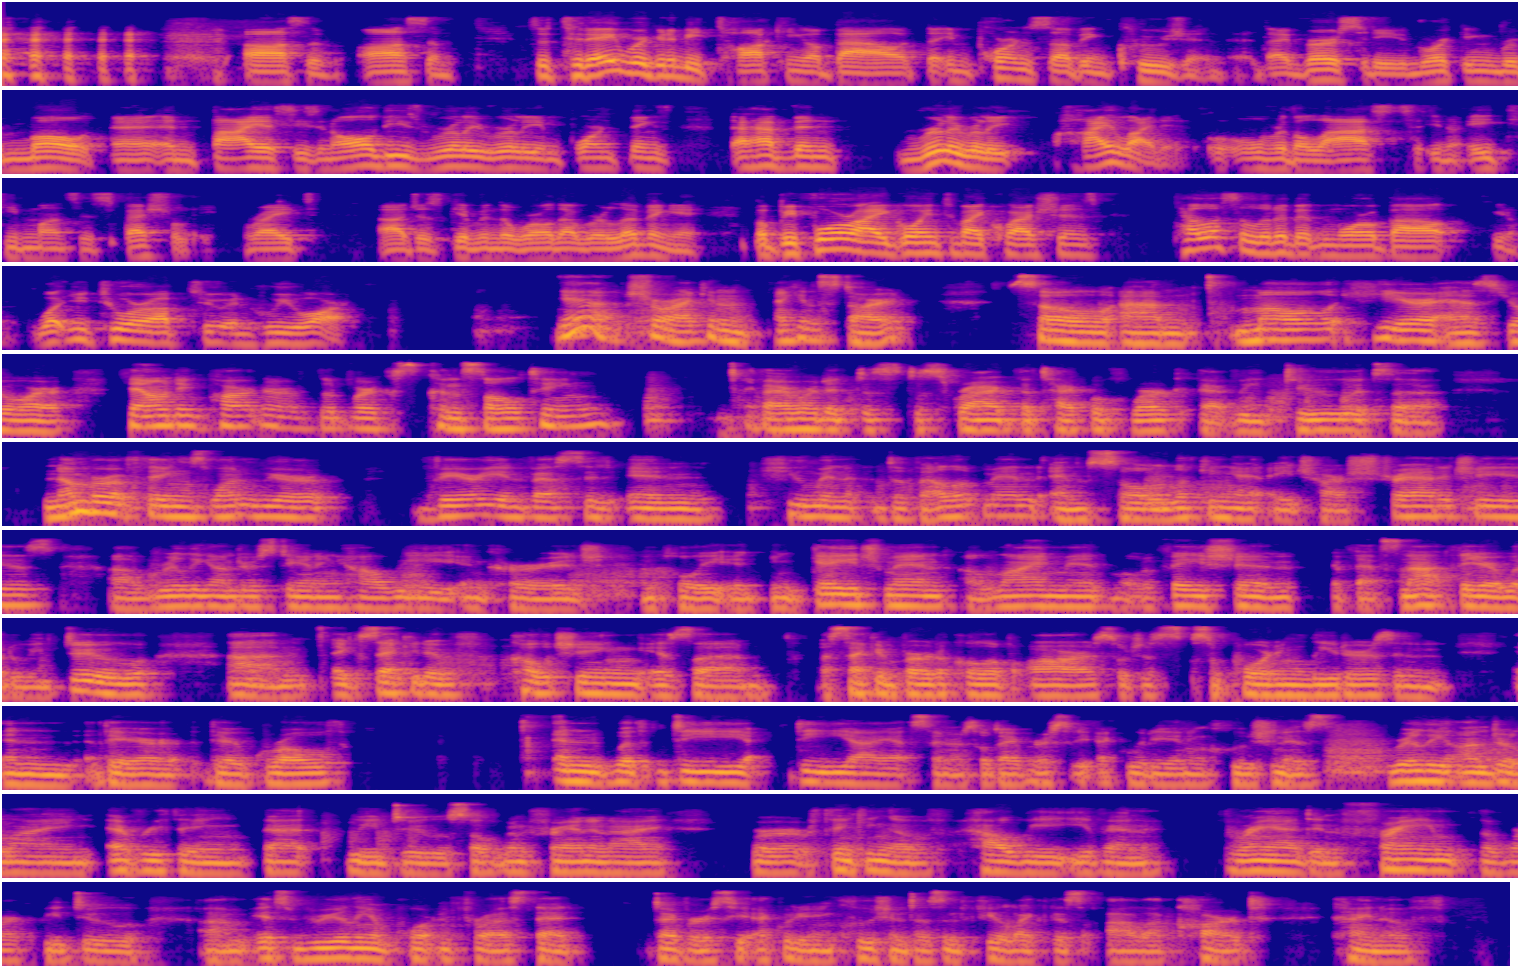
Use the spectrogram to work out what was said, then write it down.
awesome. Awesome. So today we're going to be talking about the importance of inclusion, diversity, working remote, and, and, biases, and all these really, really important things that have been really, really highlighted over the last, you know, 18 months, especially, right? Uh, just given the world that we're living in. But before I go into my questions, tell us a little bit more about, you know, what you two are up to and who you are. Yeah, sure. I can I can start. So um, Mo here as your founding partner of Good Works Consulting. If I were to just describe the type of work that we do, it's a number of things. One, we're very invested in human development. And so looking at HR strategies, uh, really understanding how we encourage employee engagement, alignment, motivation. If that's not there, what do we do? Um, executive coaching is a, um, a, second vertical of ours, so just supporting leaders in, in their, their growth and with D, DEI at center, so diversity, equity, and inclusion is really underlying everything that we do. So when Fran and I were thinking of how we even brand and frame the work we do, um, it's really important for us that diversity, equity, and inclusion doesn't feel like this a la carte kind of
